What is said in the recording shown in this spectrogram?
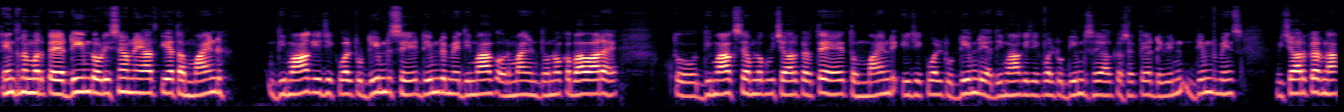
टेंथ नंबर पे डीम्ड और इसे हमने याद किया था माइंड दिमाग इज़ इक्वल टू डीम्ड से डीम्ड में दिमाग और माइंड दोनों का भाव आ रहा है। तो दिमाग से हम लोग विचार करते हैं तो mind is equal to deemed या दिमाग इज़ इक्वल टू डिम्ड से याद कर सकते हैं डिम्ड मीन्स विचार करना।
